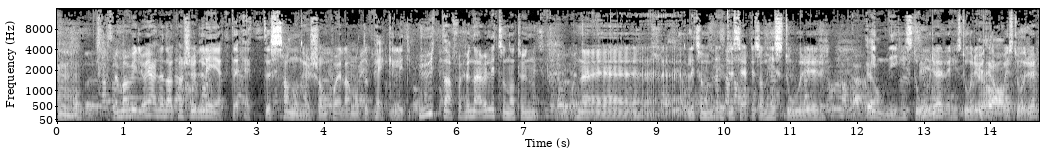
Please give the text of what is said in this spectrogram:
Men man vil jo gjerne da kanskje lete etter sanger som på en eller annen måte peker litt ut, da. For hun er vel litt sånn at hun Hun er litt sånn interessert i sånne historier inni historier, eller historier utenpå historier.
